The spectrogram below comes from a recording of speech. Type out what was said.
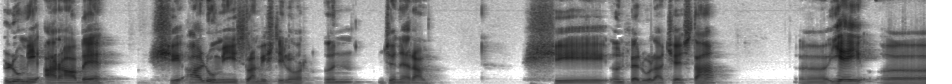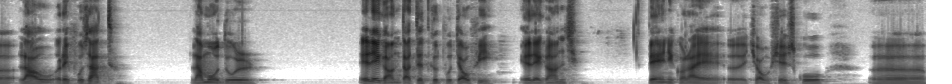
lumii arabe și a lumii islamiștilor în general. Și în felul acesta uh, ei uh, l-au refuzat la modul elegant, atât cât puteau fi eleganți, pe Nicolae uh, Ceaușescu, Uh,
